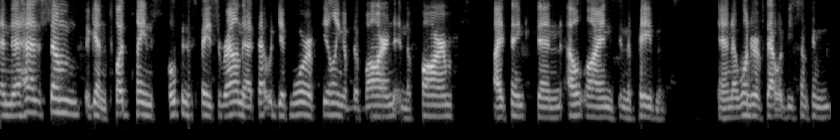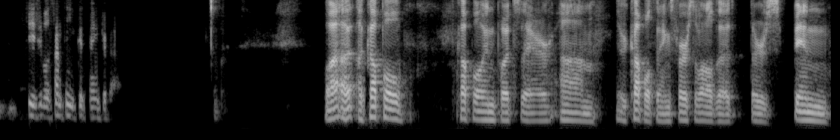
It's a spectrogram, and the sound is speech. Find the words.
and it has some, again, floodplains, open space around that. That would give more a feeling of the barn and the farm I think, than outlines in the pavement. And I wonder if that would be something feasible, something you could think about. Well, a, a couple, couple inputs there. Um, there are a couple things. First of all, the there's been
